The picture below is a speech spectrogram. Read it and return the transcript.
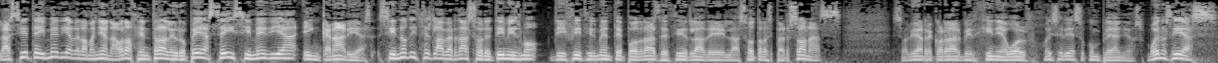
Las siete y media de la mañana, hora central europea, seis y media en Canarias. Si no dices la verdad sobre ti mismo, difícilmente podrás decirla de las otras personas. Solía recordar Virginia Woolf. Hoy sería su cumpleaños. Buenos días.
